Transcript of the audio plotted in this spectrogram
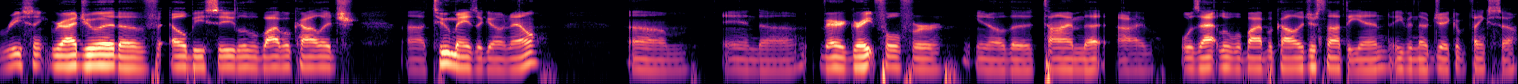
recent graduate of LBC Louisville Bible College uh, two Mays ago now, um, and uh, very grateful for you know the time that I was at Louisville Bible College. It's not the end, even though Jacob thinks so.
